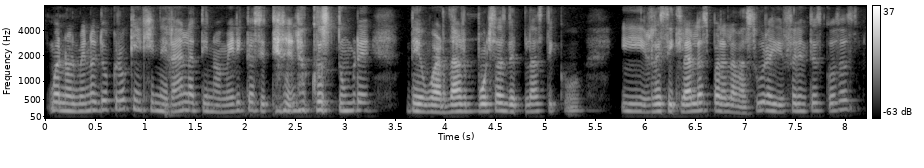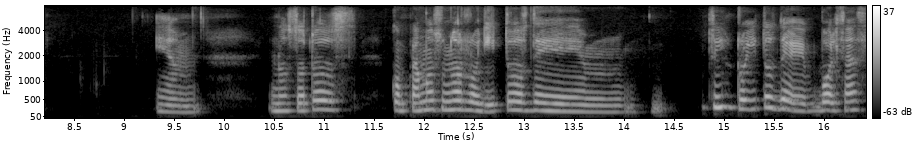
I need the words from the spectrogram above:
bueno, al menos yo creo que en general en Latinoamérica se tiene la costumbre de guardar bolsas de plástico y reciclarlas para la basura y diferentes cosas. Em, nosotros compramos unos rollitos de, mm, sí, rollitos de bolsas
